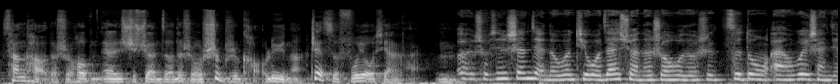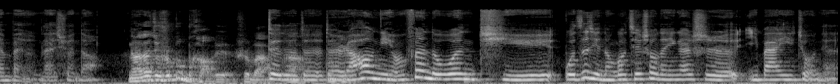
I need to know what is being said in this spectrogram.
参考的时候，呃选择的时候，是不是考虑呢？这次浮游先来，嗯，呃，首先删减的问题，我在选的时候我都是自动按未删减本来选的。那那就是不不考虑是吧？对对对对对。然后年份的问题，我自己能够接受的应该是一八一九年，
